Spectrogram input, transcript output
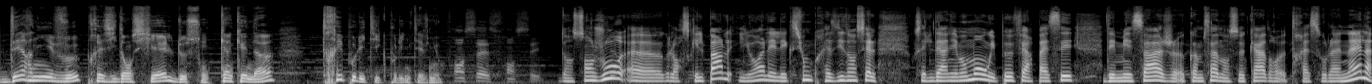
Dernier vœu présidentiel de son quinquennat très politique, Pauline Thévenoud. Française, français. Dans 100 jours, euh, lorsqu'il parle, il y aura l'élection présidentielle. C'est le dernier moment où il peut faire passer des messages comme ça dans ce cadre très solennel.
